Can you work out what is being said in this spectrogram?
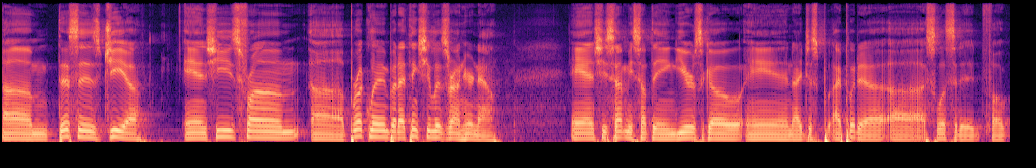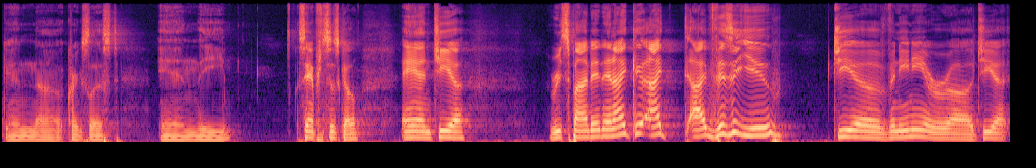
Um, this is Gia, and she's from uh, Brooklyn, but I think she lives around here now. And she sent me something years ago, and I just I put a, a solicited folk in uh, Craigslist in the San Francisco, and Gia responded, and I, I, I visit you, Gia Vanini or uh, Gia.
